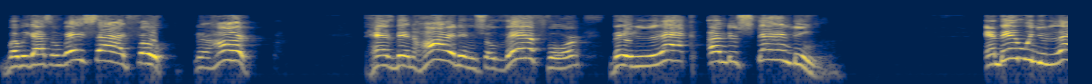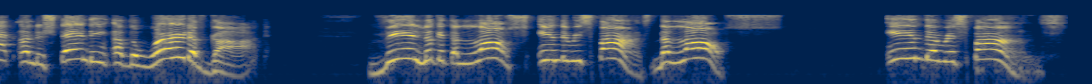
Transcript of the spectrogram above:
But we got some wayside folk, their heart has been hardened, so therefore they lack understanding. And then when you lack understanding of the word of God, then look at the loss in the response. The loss in the response.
